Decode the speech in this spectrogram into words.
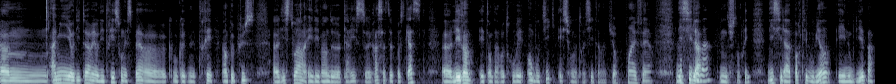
Euh, amis auditeurs et auditrices, on espère euh, que vous connaîtrez un peu plus euh, l'histoire et les vins de Clarisse grâce à ce podcast. les vins étant à retrouver en boutique et sur notre site aventure.fr. D'ici là, mm, je t'en prie. D'ici là, portez-vous bien et n'oubliez pas,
